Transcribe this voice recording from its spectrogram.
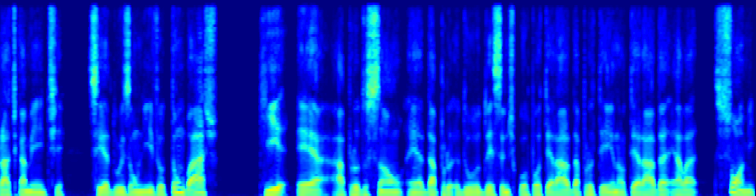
praticamente se reduz a um nível tão baixo que é a produção é, da, do, anticorpo alterado, da proteína alterada, ela some.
